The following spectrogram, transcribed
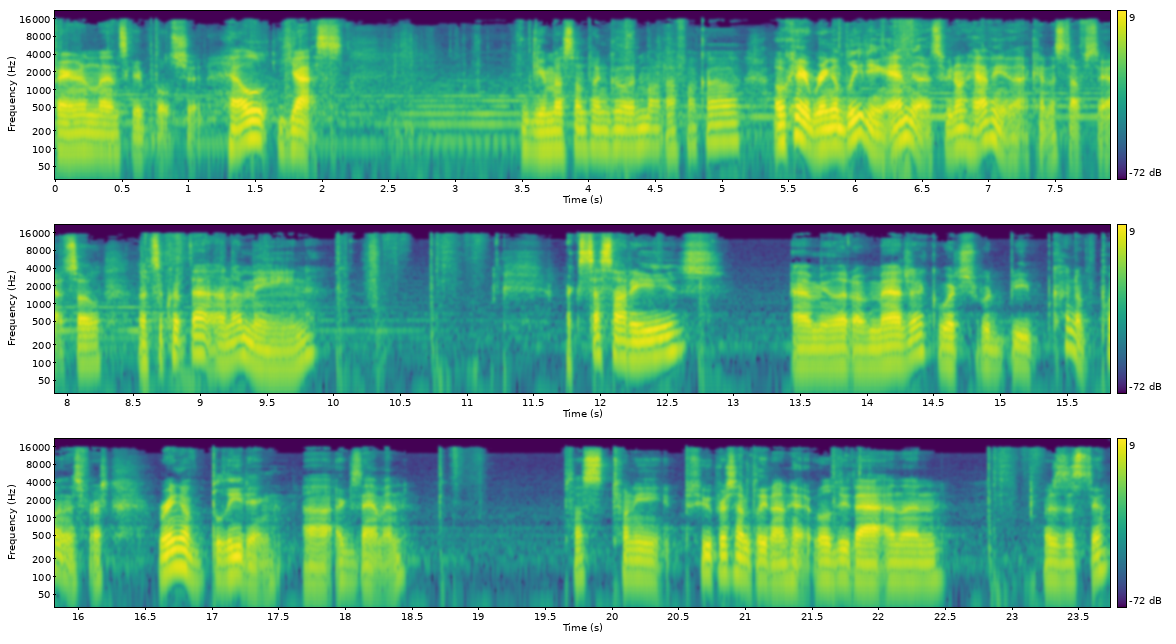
Barren landscape bullshit. Hell yes. Give me something good, motherfucker. Okay, Ring of Bleeding, amulets. We don't have any of that kind of stuff yet, so let's equip that on a main. Accessories. Amulet of Magic, which would be kind of pointless for us. Ring of Bleeding. Uh, examine. Plus 22% bleed on hit. We'll do that, and then... What does this do?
